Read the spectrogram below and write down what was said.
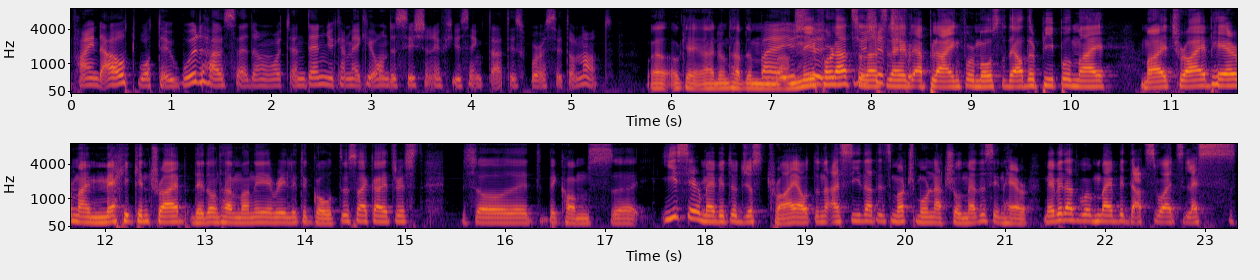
find out what they would have said and what, and then you can make your own decision if you think that is worth it or not. Well, okay, I don't have the But money should- for that, so that's like applying for most of the other people. My my tribe here, my Mexican tribe, they don't have money really to go to psychiatrist. So it becomes uh, easier maybe to just try out, and I see that it's much more natural medicine here. Maybe that maybe that's why it's less.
